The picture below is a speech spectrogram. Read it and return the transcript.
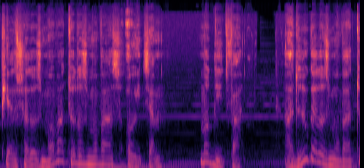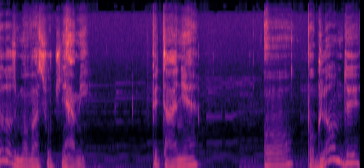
Pierwsza rozmowa to rozmowa z Ojcem, modlitwa, a druga rozmowa to rozmowa z uczniami. Pytanie o poglądy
